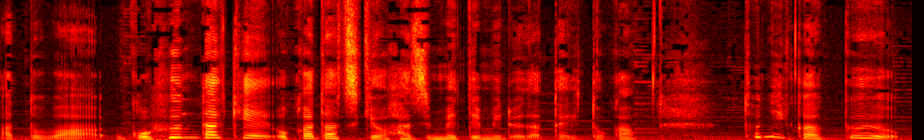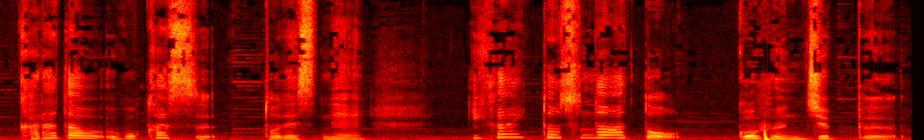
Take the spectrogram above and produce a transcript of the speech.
あとは5分だけお片付けを始めてみるだったりとかとにかく体を動かすとですね意外とその後5分10分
